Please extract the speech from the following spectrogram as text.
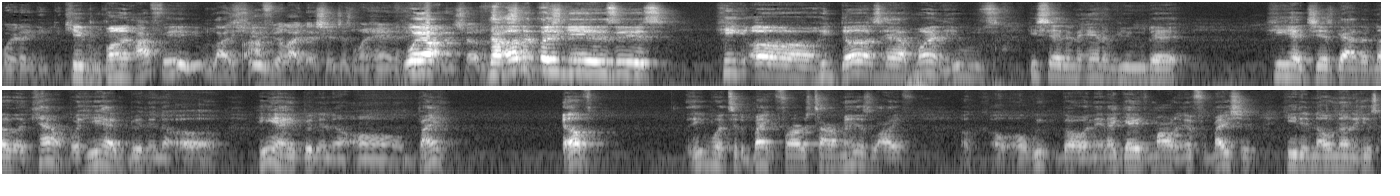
where they need to keep. Keep him fun. I feel you like So. I feel like that shit just went hand in hand Well, with each other. the other thing extent. is, is he uh he does have money. He was he said in the interview that he had just got another account, but he hadn't been in the uh he ain't been in the um bank ever. He went to the bank first time in his life a, a, a week ago, and then they gave him all the information. He didn't know none of his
